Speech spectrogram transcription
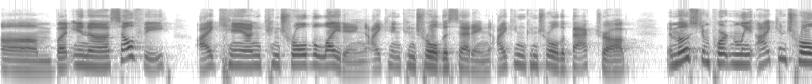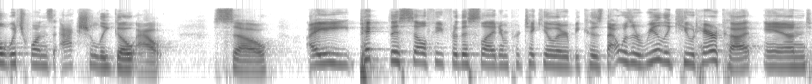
Um, but in a selfie, I can control the lighting, I can control the setting, I can control the backdrop, and most importantly, I control which ones actually go out. So I picked this selfie for this slide in particular because that was a really cute haircut and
